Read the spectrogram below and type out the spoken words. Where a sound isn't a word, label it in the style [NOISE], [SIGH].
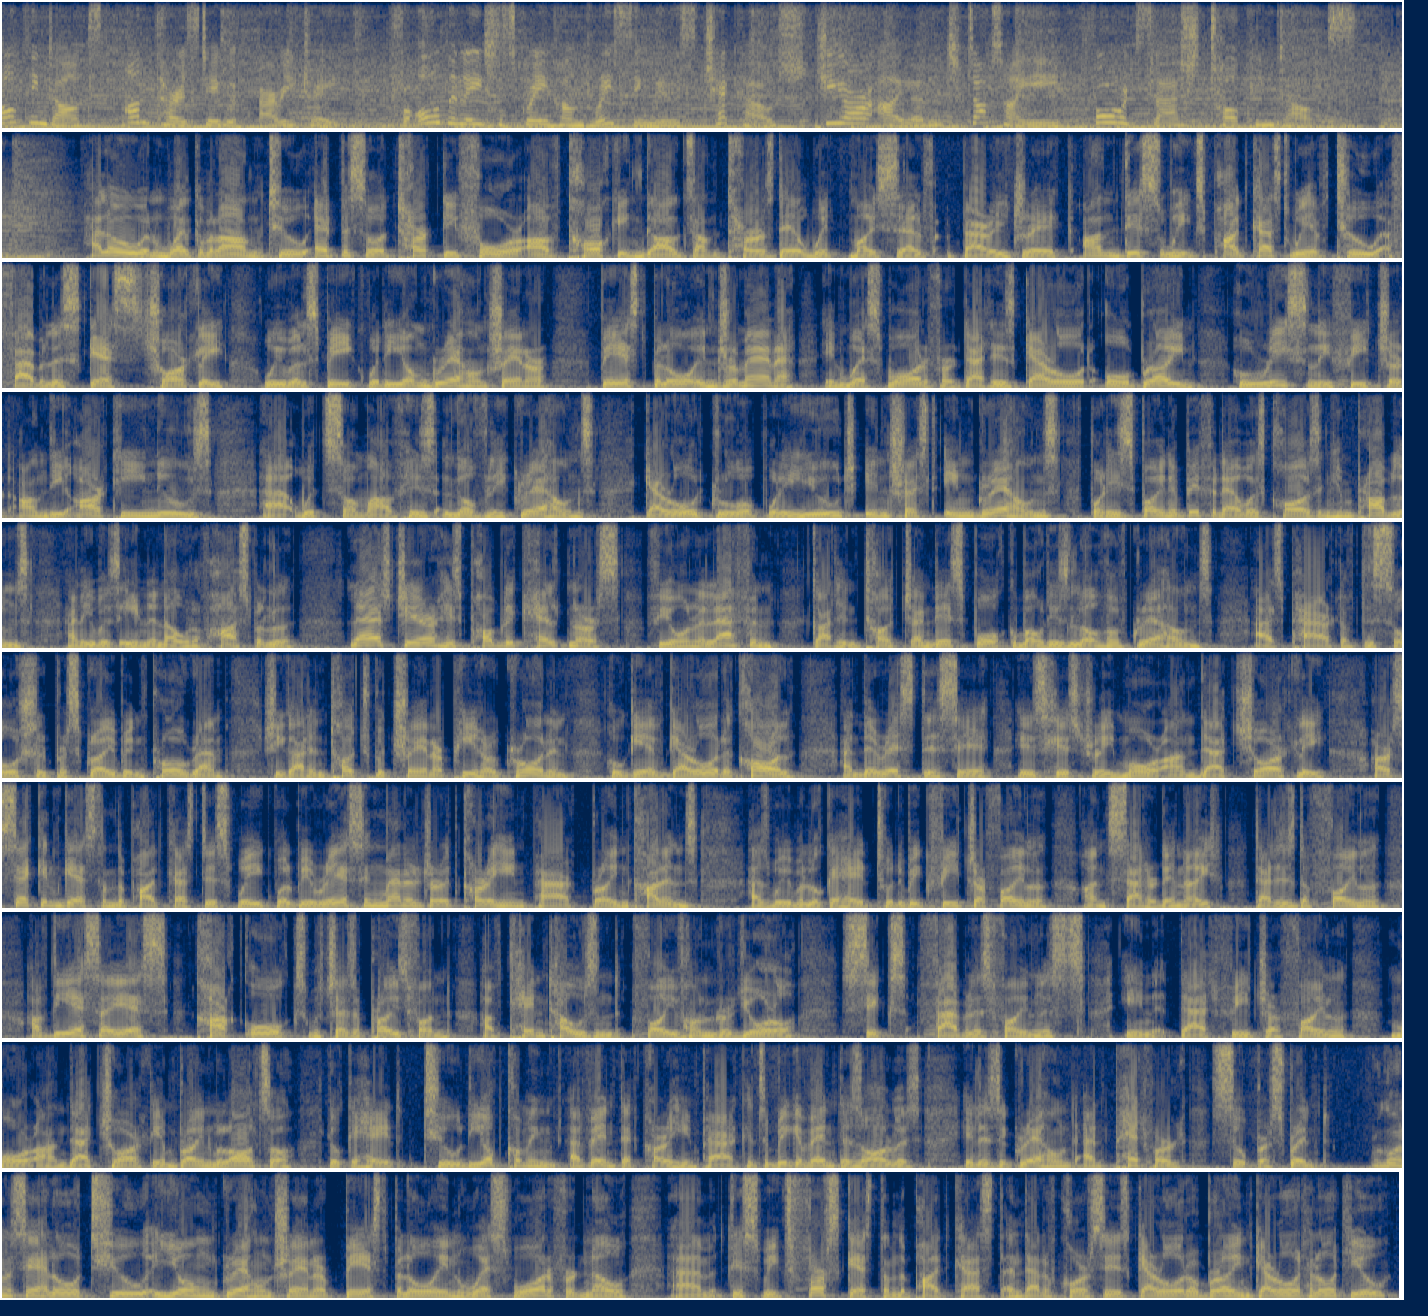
Talking Dogs on Thursday with Barry Drake. For all the latest Greyhound racing news, check out grireland.ie forward slash talking dogs. Hello and welcome along to episode 34 of Talking Dogs on Thursday with myself, Barry Drake. On this week's podcast, we have two fabulous guests. Shortly, we will speak with a young greyhound trainer based below in Dromana in West Waterford. That is Garrod O'Brien, who recently featured on the RTÉ News uh, with some of his lovely greyhounds. Garrod grew up with a huge interest in greyhounds, but his spina bifida was causing him problems and he was in and out of hospital. Last year, his public health nurse, Fiona Laffin, got in touch and they spoke about his love of greyhounds. As part of the social prescribing programme, she got in touch with trainer Peter Cronin, who gave Garrod a call, and the rest, they eh, say, is history. More on that shortly. Our second guest on the podcast this week will be racing manager at Curraheen Park, Brian Collins, as we will look ahead to the big feature final on Saturday night. That is the final of the SIS Cork Oaks, which has a prize fund of €10,500. Six fabulous finalists in that feature final. More on that shortly. And Brian will also look ahead to the upcoming event at Curraheen Park. It's a big event as always. It is a Greyhound and Pet World Super Sprint. We're going to say hello to a young greyhound trainer based below in West Waterford now. Um, this week's first guest on the podcast, and that, of course, is Garrod O'Brien. Garrod, hello to you.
